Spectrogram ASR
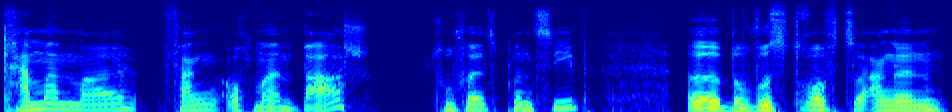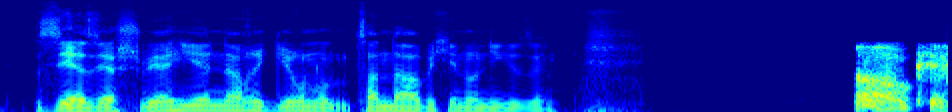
kann man mal fangen, auch mal im Barsch, Zufallsprinzip. Äh, bewusst drauf zu angeln, sehr, sehr schwer hier in der Region und Zander habe ich hier noch nie gesehen. ah, okay.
